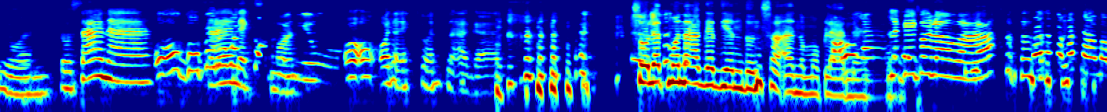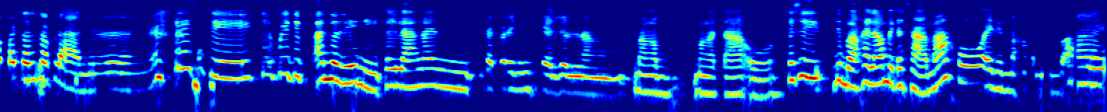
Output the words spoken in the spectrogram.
yun. So, sana, Oo, go. Pero sana next month. Yung, oo, oh, next month na agad. Sulat mo na agad yan dun sa ano mo, planner. Oo. Lagay ko na ba? Para makasama pa dyan sa planner. Kasi, syempre, dip, ano rin eh, kailangan check ko rin yung schedule ng mga mga tao. Kasi, di ba, kailangan may kasama ako, and then makapag-iba ako Ay.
